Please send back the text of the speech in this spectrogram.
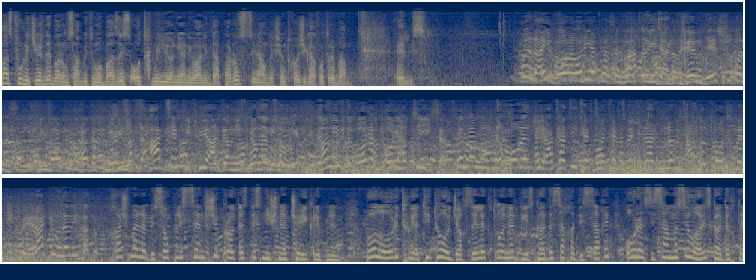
მას ფული ჭირდება, რომ საბითუმო ბაზრის 4 მილიონიანი ვალი დაფაროს, წინააღმდეგ შემთხვევაში გაკოტრება ელის. ყველა იყო 2008 წლიდან დღემდე სულ ყველა საფუძვი მაქვს რომ გადახდილი მაქვს და არც ერთი თვი არ გამომიდორია. გამივიდა 240 ისა. და თვე 10-ით 11-11 ლარი უნდა ვიხადო 14 თვე. რა კი უნდა ვიხადო? ხაშმელები სოფლის ცენტრში პროტესტის ნიშნად შეიკრიბნენ. ბოლო ორი თვეა თითო ოჯახს ელექტროენერგიის გადასახადის სახით 200-300 ლარის გადახდა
